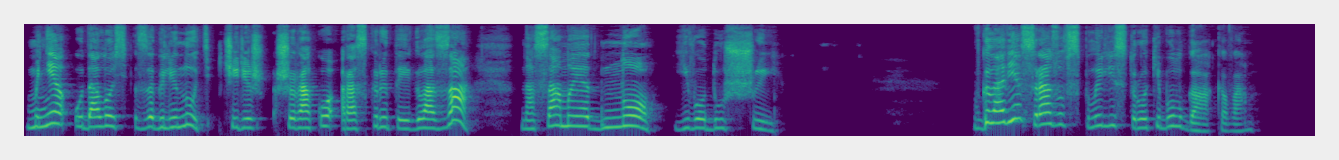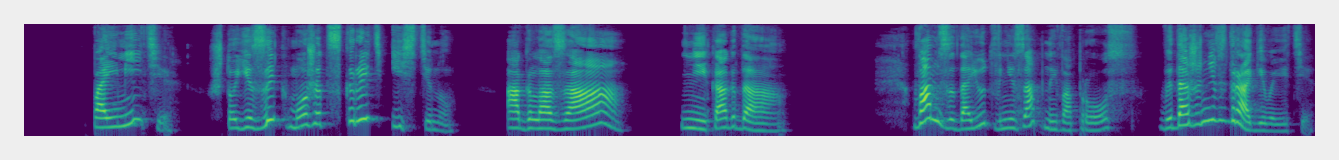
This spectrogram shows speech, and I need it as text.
Мне удалось заглянуть через широко раскрытые глаза на самое дно его души. В голове сразу всплыли строки Булгакова. «Поймите, что язык может скрыть истину, а глаза – никогда». Вам задают внезапный вопрос, вы даже не вздрагиваете.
